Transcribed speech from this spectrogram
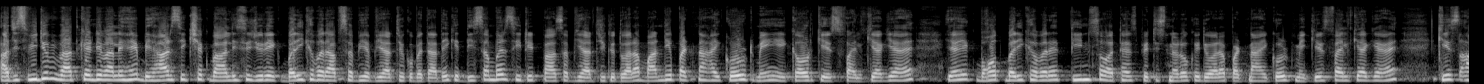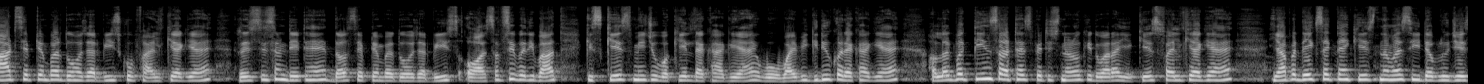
आज इस वीडियो में बात करने वाले हैं बिहार शिक्षक बहाली से जुड़े एक बड़ी खबर आप सभी अभ्यर्थियों को बता दें कि दिसंबर सीटेट पास अभ्यर्थियों के द्वारा माननीय पटना हाईकोर्ट में एक और केस फ़ाइल किया गया है। यह एक बहुत बड़ी खबर है। तीन पिटिशनरों के द्वारा पटना हाईकोर्ट में केस फ़ाइल किया गया है। केस आठ सेप्टेम्बर दो हज़ार बीस को फ़ाइल किया गया है। रजिस्ट्रेशन डेट है दस सेप्टेम्बर दो हज़ार बीस और सबसे बड़ी बात कि इस केस में जो वकील रखा गया है, वो वाई गिरियो को रखा गया है और लगभग तीन पिटिशनरों के द्वारा ये केस फ़ाइल किया गया है। यहाँ पर देख सकते हैं case number C W J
